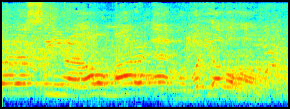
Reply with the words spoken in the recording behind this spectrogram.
Express, see you in our alma mater, and Mabuti Aloha.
